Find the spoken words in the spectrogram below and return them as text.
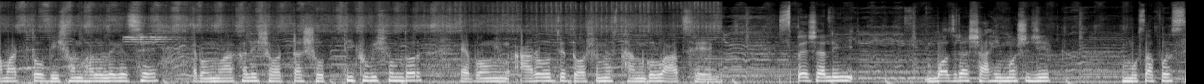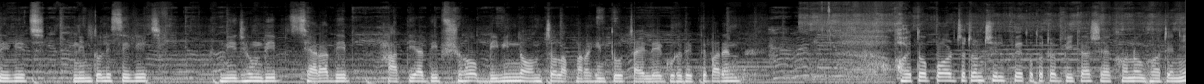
আমার তো ভীষণ ভালো লেগেছে এবং নোয়াখালী শহরটা সত্যি খুবই সুন্দর এবং আরও যে দর্শনীয় স্থানগুলো আছে specially Bajra Shahi Masjid, Musafar sea beach Nimtoli sea beach Nijhum Dwip Chhera Dwip হাতিয়া দ্বীপ সহ বিভিন্ন অঞ্চল আপনারা কিন্তু চাইলে ঘুরে দেখতে পারেন। হয়তো পর্যটন শিল্পে ততটা বিকাশ এখনও ঘটেনি।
